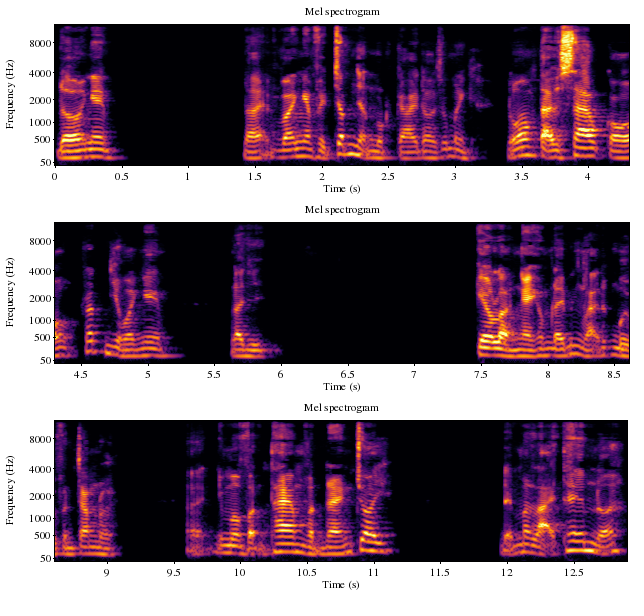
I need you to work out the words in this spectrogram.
Được anh em? Đấy và anh em phải chấp nhận một cái đó cho mình đúng không? Tại sao có rất nhiều anh em là gì? Kêu là ngày hôm đấy mình lại được 10 phần trăm rồi. Đấy, nhưng mà vẫn tham vẫn ráng chơi để mà lại thêm nữa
